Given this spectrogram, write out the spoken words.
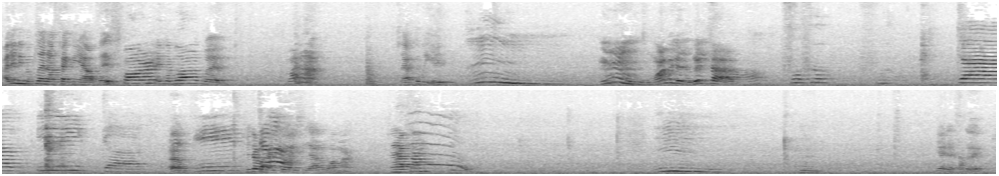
I didn't even plan on taking y'all this far in the vlog, but why not? So after we eat. Mmm. Mmm. Mommy did a good job. Oh. She's talking about toys she got at Walmart. Can I have some? Mmm. Mmm. Yeah, that's good.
